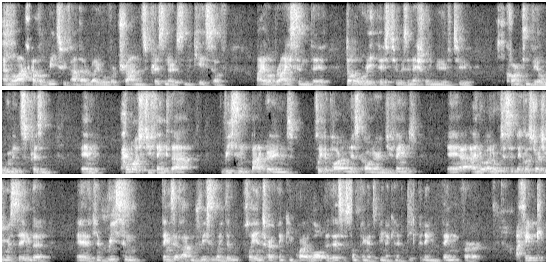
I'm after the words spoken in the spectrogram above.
And the last couple of weeks, we've had that row over trans prisoners in the case of Isla Bryson, the double rapist who was initially moved to Cornton Vale Women's Prison. Um, how much do you think that recent background played a part in this, Conor? And do you think, uh, I, know, I noticed that Nicola Sturgeon was saying that uh, the kind of recent things that have happened recently didn't play into her thinking quite a lot, that this is something that's been a kind of deepening thing for her. I think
